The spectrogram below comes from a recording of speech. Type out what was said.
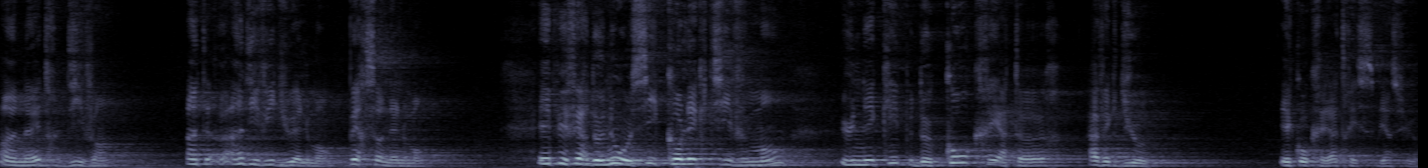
un être divin individuellement, personnellement. Et puis faire de nous aussi collectivement une équipe de co-créateurs avec Dieu et co-créatrices, bien sûr.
